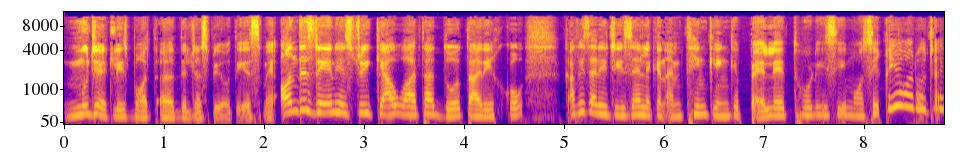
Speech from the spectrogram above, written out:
मुझे एटलीस्ट बहुत दिलचस्पी होती है इसमें. On this day in history क्या हुआ था? दो तारीख को काफ़ी सारी चीज़ें, लेकिन आई एम थिंकिंग कि पहले थोड़ी सी मौसीकी और हो जाए.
